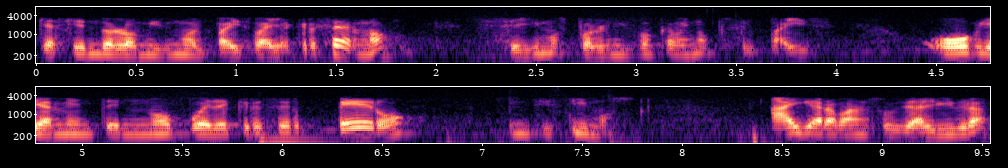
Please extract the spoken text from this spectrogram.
que haciendo lo mismo el país vaya a crecer, ¿no? Si seguimos por el mismo camino, pues el país obviamente no puede crecer, pero, insistimos, hay garbanzos de a libra,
